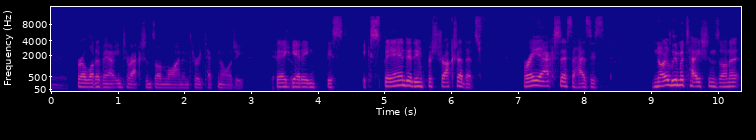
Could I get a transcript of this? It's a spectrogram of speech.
Mm. for a lot of our interactions online and through technology. yeah, They're sure. getting this expanded infrastructure that's free access that has this no limitations on it.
